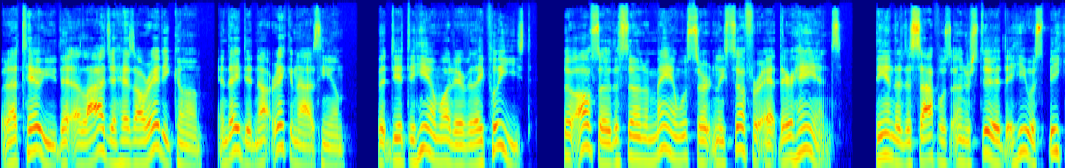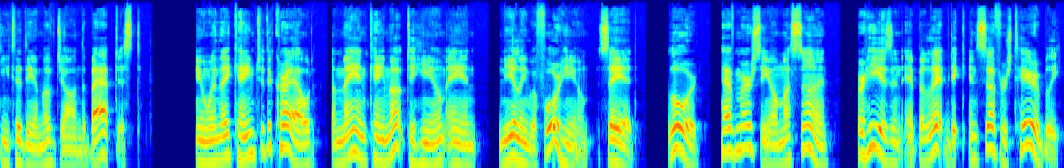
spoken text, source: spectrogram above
But I tell you that Elijah has already come, and they did not recognize him, but did to him whatever they pleased. So also the Son of Man will certainly suffer at their hands. Then the disciples understood that he was speaking to them of John the Baptist. And when they came to the crowd, a man came up to him and, kneeling before him, said, Lord, have mercy on my son, for he is an epileptic and suffers terribly.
